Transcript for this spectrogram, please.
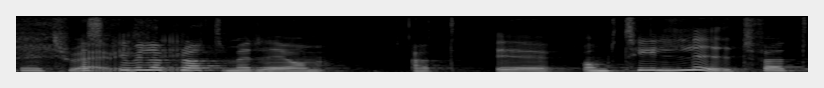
Det tror jag, jag skulle vilja prata med dig om, att, eh, om tillit. För att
